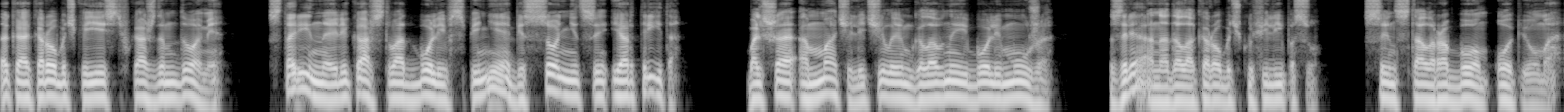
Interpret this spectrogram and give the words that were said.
Такая коробочка есть в каждом доме. Старинное лекарство от болей в спине, бессонницы и артрита. Большая Аммачи лечила им головные боли мужа. Зря она дала коробочку Филиппосу. Сын стал рабом опиума.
